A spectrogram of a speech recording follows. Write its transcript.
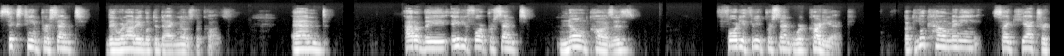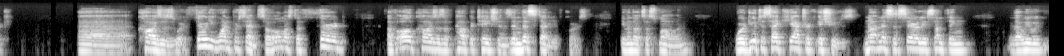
16%, they were not able to diagnose the cause. And out of the 84% known causes, 43% were cardiac. But look how many psychiatric uh, causes were 31%. So almost a third of all causes of palpitations in this study, of course, even though it's a small one, were due to psychiatric issues, not necessarily something that we would,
